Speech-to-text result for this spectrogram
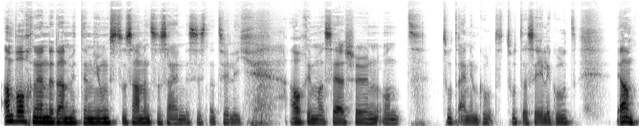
Am Wochenende dann mit den Jungs zusammen zu sein, das ist natürlich auch immer sehr schön und tut einem gut, tut der Seele gut. Ja,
